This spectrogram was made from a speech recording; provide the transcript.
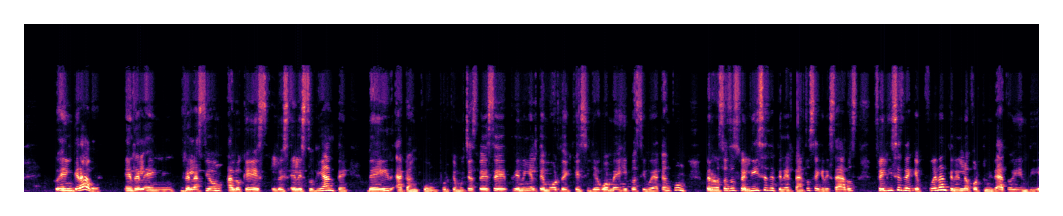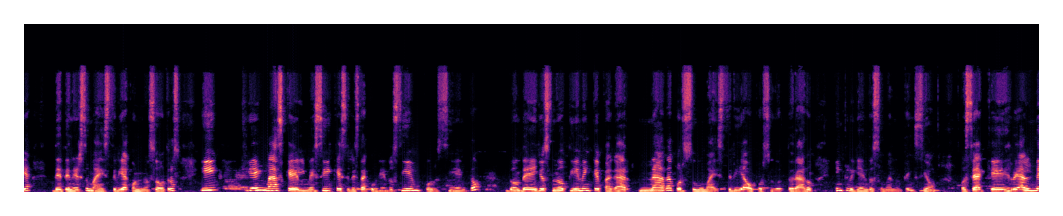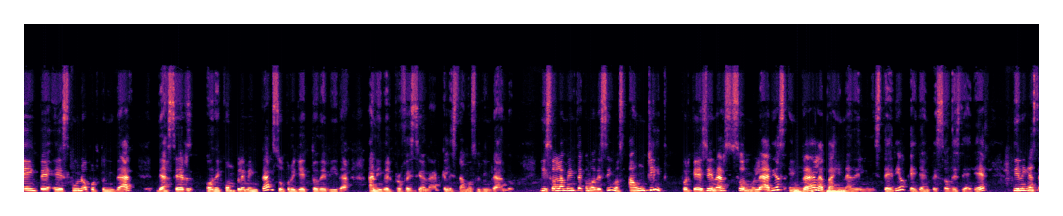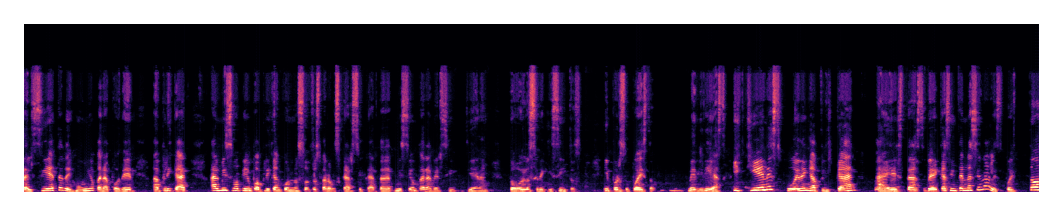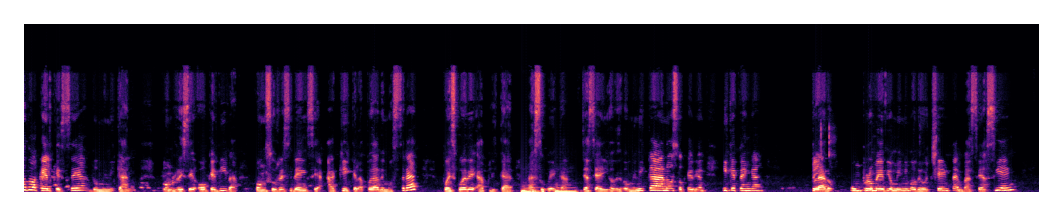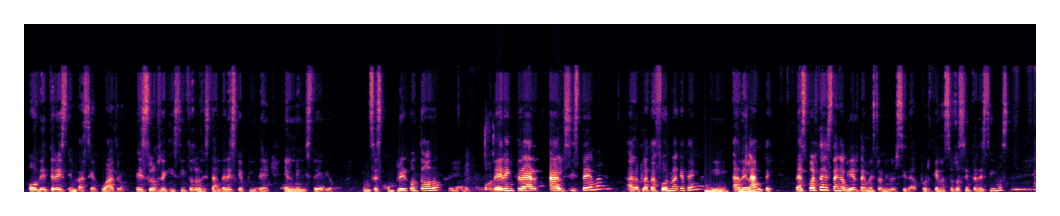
en grado, en, relación a lo que es el estudiante de ir a Cancún, porque muchas veces tienen el temor de que si llego a México, si voy a Cancún, pero nosotros felices de tener tantos egresados, felices de que puedan tener la oportunidad hoy en día de tener su maestría con nosotros. Y quién más que el MESI que se le está cubriendo 100% donde ellos no tienen que pagar nada por su maestría o por su doctorado, incluyendo su manutención. O sea que realmente es una oportunidad de hacer o de complementar su proyecto de vida a nivel profesional que le estamos brindando. Y solamente, como decimos, a un clic, porque es llenar sus formularios, entrar a la página del ministerio, que ya empezó desde ayer. Tienen hasta el 7 de junio para poder aplicar. Al mismo tiempo aplican con nosotros para buscar su carta de admisión para ver si llenan todos los requisitos. Y por supuesto, me dirías, ¿y quiénes pueden aplicar a estas becas internacionales? Pues todo aquel que sea dominicano con, o que viva con su residencia aquí, que la pueda demostrar pues puede aplicar a su beca, ya sea hijo de dominicanos o que vivan y que tengan, claro, un promedio mínimo de 80 en base a 100 o de 3 en base a 4. Es los requisitos, los estándares que pide el ministerio. Entonces, cumplir con todo, poder entrar al sistema, a la plataforma que tenga y adelante. Las puertas están abiertas en nuestra universidad porque nosotros siempre decimos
